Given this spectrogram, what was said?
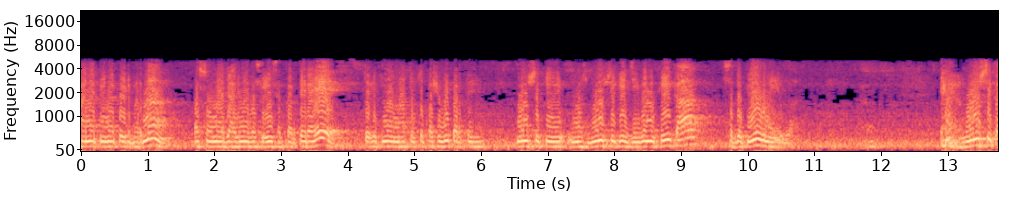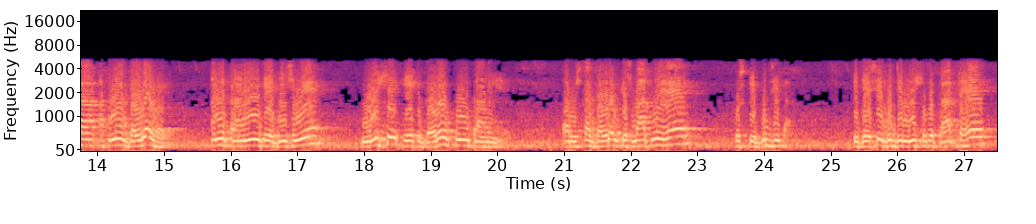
खाना, पीना, पेट भरना और सोना जागना, बस यही सब करते रहे तो इतना मात्र तो पशु भी करते हैं। मनुष्य की, मनुष्य के जीवन के का सदुपयोग नहीं हुआ। मनुष्य का अपना गौरव है। अन्य प्राणियों के बीच में मनुष्य एक गौरवपूर्ण प्राणी है। और उसका गौरव किस बात में है? उसकी बुद्धि का। कि जैसी बुद्धि मनुष्य को प्राप्त है,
